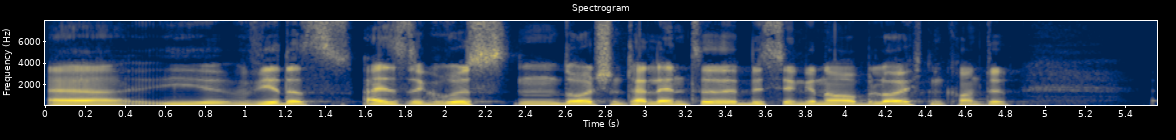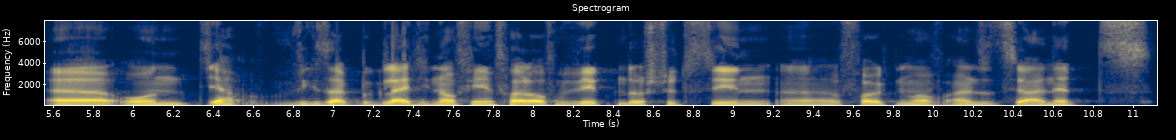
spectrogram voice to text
Äh, wir das eines der größten deutschen Talente ein bisschen genauer beleuchten konntet. Äh, und ja, wie gesagt, begleitet ihn auf jeden Fall auf dem Weg, unterstützt ihn, äh, folgt ihm auf allen sozialen Netz,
